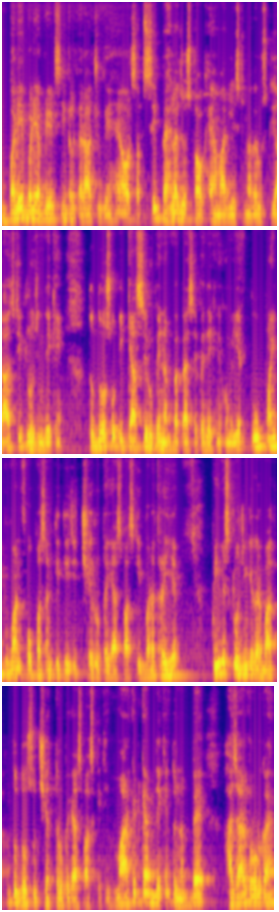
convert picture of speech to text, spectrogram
बड़े बड़े अपडेट्स निकल कर आ चुके हैं और सबसे पहला जो स्टॉक है हमारी लिस्ट में, अगर उसकी आज की क्लोजिंग देखें तो दो सौ इक्यासी रुपए नब्बे पैसे पे देखने को मिली है। Two point one four percent की तेज़ी, छह रुपए के आसपास की बढ़त रही है। प्रीवियस क्लोजिंग की अगर बात करूँ तो दो सौ छिहत्तर रुपये के आसपास की थी। मार्केट कैप देखें तो नब्बे हज़ार करोड़ का है।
